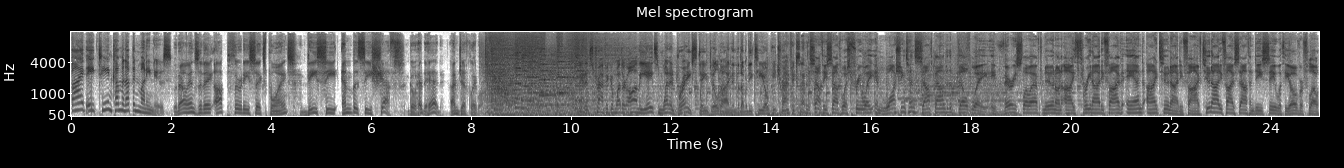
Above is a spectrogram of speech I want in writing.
518 coming up in Money News. The Dow ends the day up 36 points. DC Embassy chefs go head to head. I'm Jeff Clabaugh. It's traffic and weather on the 8s and when it breaks. Dave Dildine in the WTOP Traffic Center. The Southeast Southwest Freeway in Washington, southbound to the Beltway. A very slow afternoon on I 395 and I 295. 295 south in D.C. with the overflow,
